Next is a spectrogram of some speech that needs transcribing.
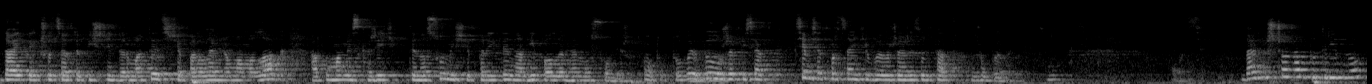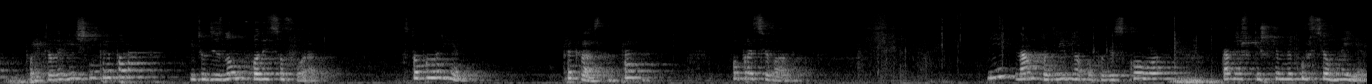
дайте, якщо це атопічний дерматит, ще паралельно мама лак, а по мамі скажіть, ти на суміші перейди на гіпоалергенну суміш. Ну тобто ви, ви вже 50, 70% ви вже результат зробили. Ось. Далі що нам потрібно? Протиалергічний препарат. І туди знову входить софора. Стоп-алерген. Прекрасно, правда? Попрацювали. І нам потрібно обов'язково, там же в кишківнику все гниє.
